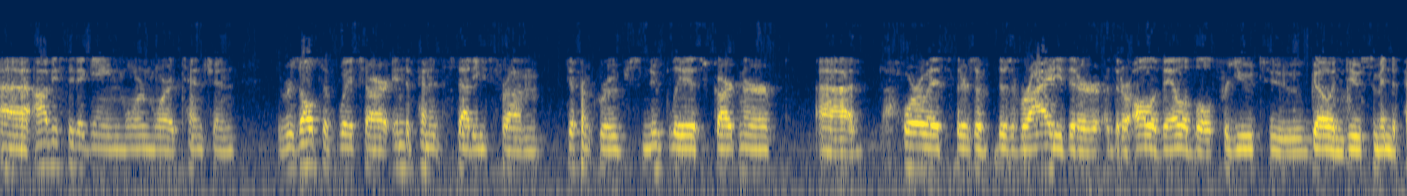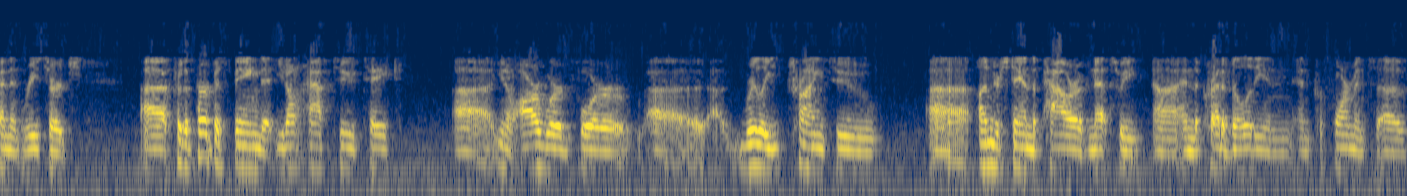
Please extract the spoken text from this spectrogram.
Uh, obviously, they gain more and more attention. The results of which are independent studies from different groups, Nucleus, Gartner, uh, Horowitz. There's a there's a variety that are that are all available for you to go and do some independent research. Uh, for the purpose being that you don't have to take uh, you know our word for uh, really trying to uh, understand the power of NetSuite uh, and the credibility and, and, performance of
